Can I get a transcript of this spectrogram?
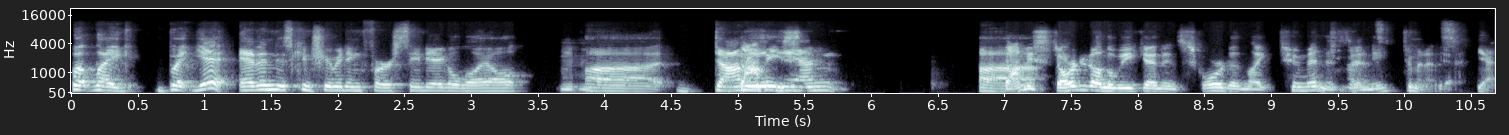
But like, but yeah, Evan is contributing for San Diego Loyal. Mhm. Uh Dami Dami's- and uh Dami started on the weekend and scored in like two minutes, two didn't he? Two minutes. Yeah.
